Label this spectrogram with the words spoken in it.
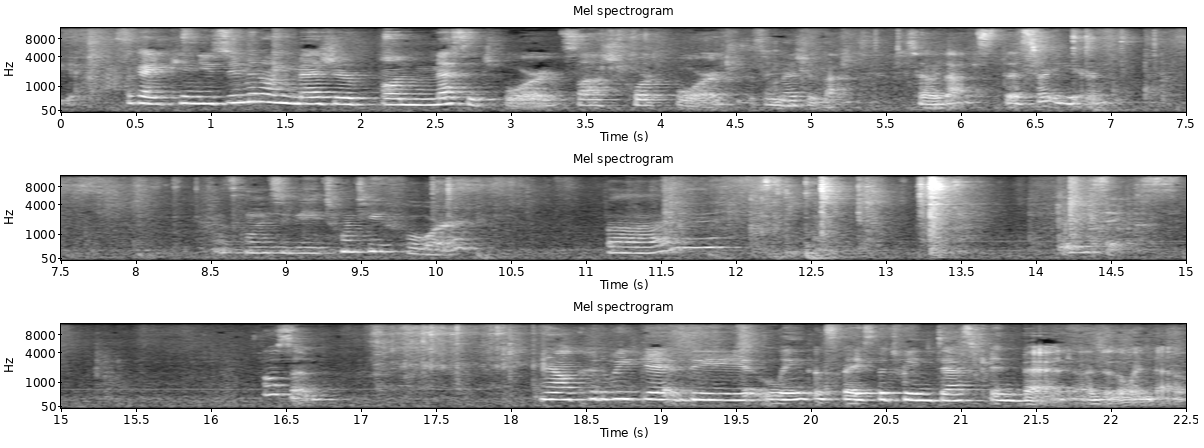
Yeah. Okay, can you zoom in on measure on message board slash cork board and measure that? So that's this right here. That's going to be 24 by 36. Awesome. Now, could we get the length of space between desk and bed under the window?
